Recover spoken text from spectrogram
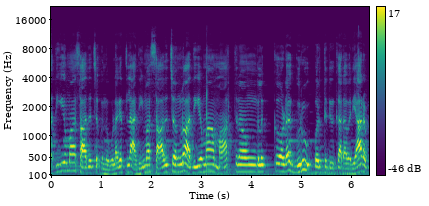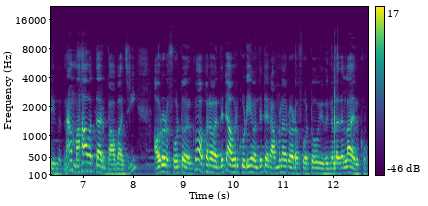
அதிகமாக சாதிச்ச இந்த உலகத்தில் அதிகமாக சாதித்தவங்களும் அதிகமாக மாற்றினவங்களுக்கோட குரு ஒருத்தர் இருக்கார். அவர் யார் அப்படின்னு பார்த்தீங்கன்னா மகாவத்தார் பாபாஜி. அவரோட ஃபோட்டோ இருக்கும். அப்புறம் வந்துட்டு அவர் கூடயே வந்துட்டு ரமணரோட ஃபோட்டோ இவங்களதெல்லாம் இருக்கும்.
